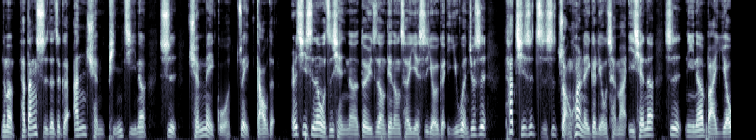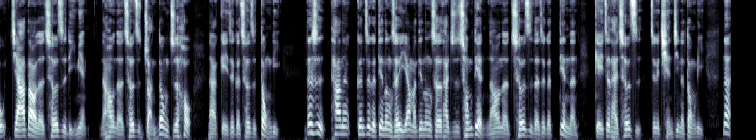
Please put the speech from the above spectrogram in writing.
那么它当时的这个安全评级呢是全美国最高的。而其实呢，我之前呢对于这种电动车也是有一个疑问，就是。它其实只是转换了一个流程嘛。以前呢，是你呢把油加到了车子里面，然后呢车子转动之后，那给这个车子动力。但是它呢跟这个电动车一样嘛，电动车它就是充电，然后呢车子的这个电能给这台车子这个前进的动力。那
